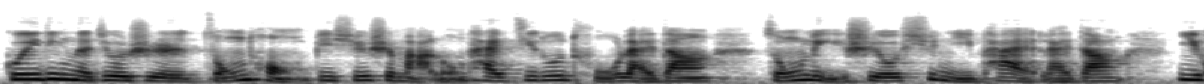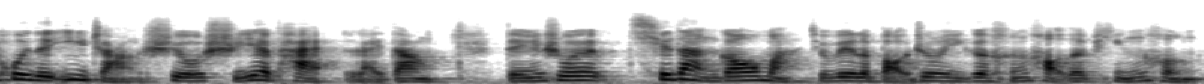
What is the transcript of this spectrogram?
规定的就是总统必须是马龙派基督徒来当，总理是由逊尼派来当，议会的议长是由什叶派来当，等于说切蛋糕嘛，就为了保证一个很好的平衡。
